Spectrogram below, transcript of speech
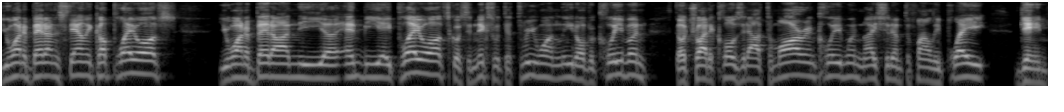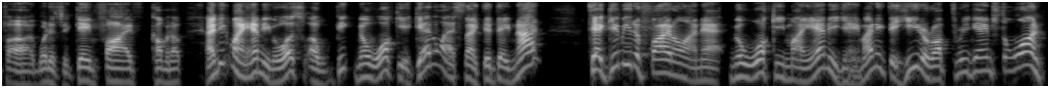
You want to bet on the Stanley Cup playoffs? You want to bet on the uh, NBA playoffs? Because the Knicks with the 3 1 lead over Cleveland. They'll try to close it out tomorrow in Cleveland. Nice of them to finally play game. Uh, what is it? Game five coming up. I think Miami was uh, beat Milwaukee again last night. Did they not? Ted, give me the final on that Milwaukee Miami game. I think the Heat are up three games to one.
